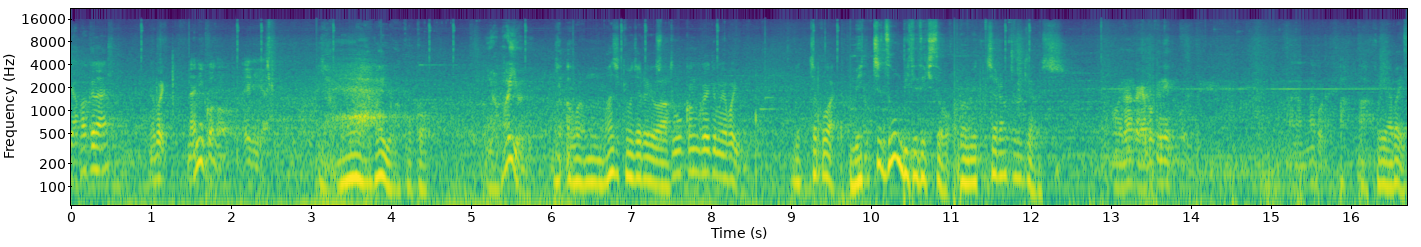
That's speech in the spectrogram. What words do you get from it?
やばくない？やばい。何このエリア？いやもうやばいわここ。やばいよね。いや俺もうマジ気持ち悪いわ。どう考えてもやばいよ。めっちゃ怖い。めっちゃゾンビ出てきそう。うわめっちゃ落書きある。しおいなんかやばくね？えかこれ。あなんだこれ？あこれやばい。よ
